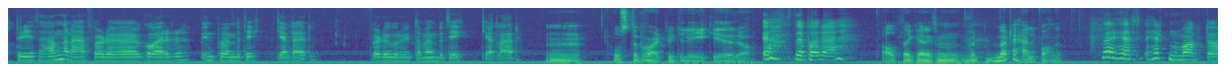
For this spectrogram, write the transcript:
sprite hendene før du går inn på en butikk, eller før du går ut av en butikk, eller Mm, hoste på folk du ikke liker, og Ja, det er bare alt det er liksom blitt helt vanlig. Det er helt, helt normalt å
